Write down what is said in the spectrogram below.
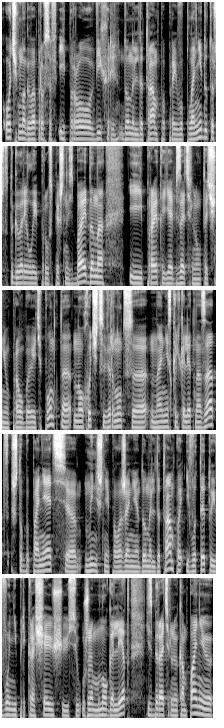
Очень много вопросов и про вихрь Дональда Трампа, про его планиду, то, что ты говорила, и про успешность Байдена. И про это я обязательно уточню про оба эти пункта. Но хочется вернуться на несколько лет назад, чтобы понять э, нынешнее положение Дональда Трампа и вот эту его непрекращающуюся уже много лет избирательную кампанию.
